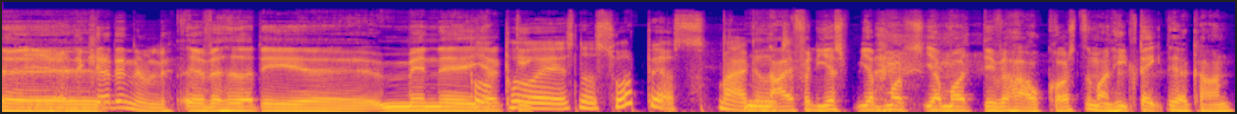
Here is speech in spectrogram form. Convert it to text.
Øh, ja, det kan det nemlig. Øh, hvad hedder det? Øh, men øh, På, jeg på gik, øh, sådan noget sortbørsmarked. Nej, fordi jeg, jeg, måtte, jeg måtte, det har jo kostet mig en hel dag, det her, Karen.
